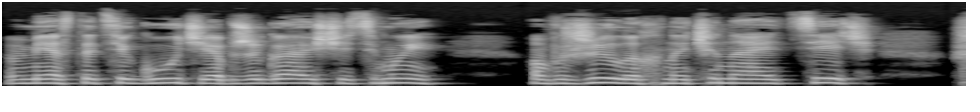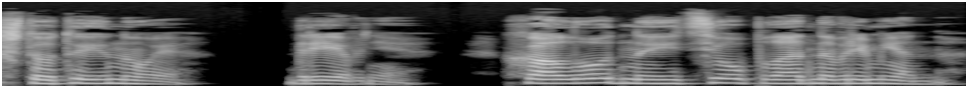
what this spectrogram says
Вместо тягучей, обжигающей тьмы в жилах начинает течь что-то иное, древнее, холодное и теплое одновременно.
